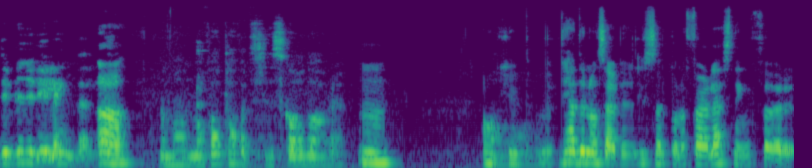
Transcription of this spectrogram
Det blir ju det i längden. Liksom. Ja. Men man, man får ta faktiskt lite skada av det. mm. Ja. gud. Vi hade någon så här, vi lyssnade på någon föreläsning för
